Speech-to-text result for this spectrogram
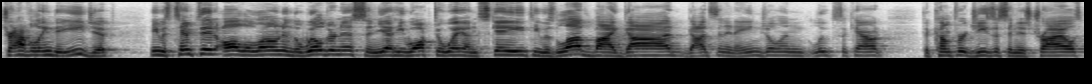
traveling to Egypt. He was tempted all alone in the wilderness, and yet he walked away unscathed. He was loved by God. God sent an angel in Luke's account to comfort Jesus in his trials.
